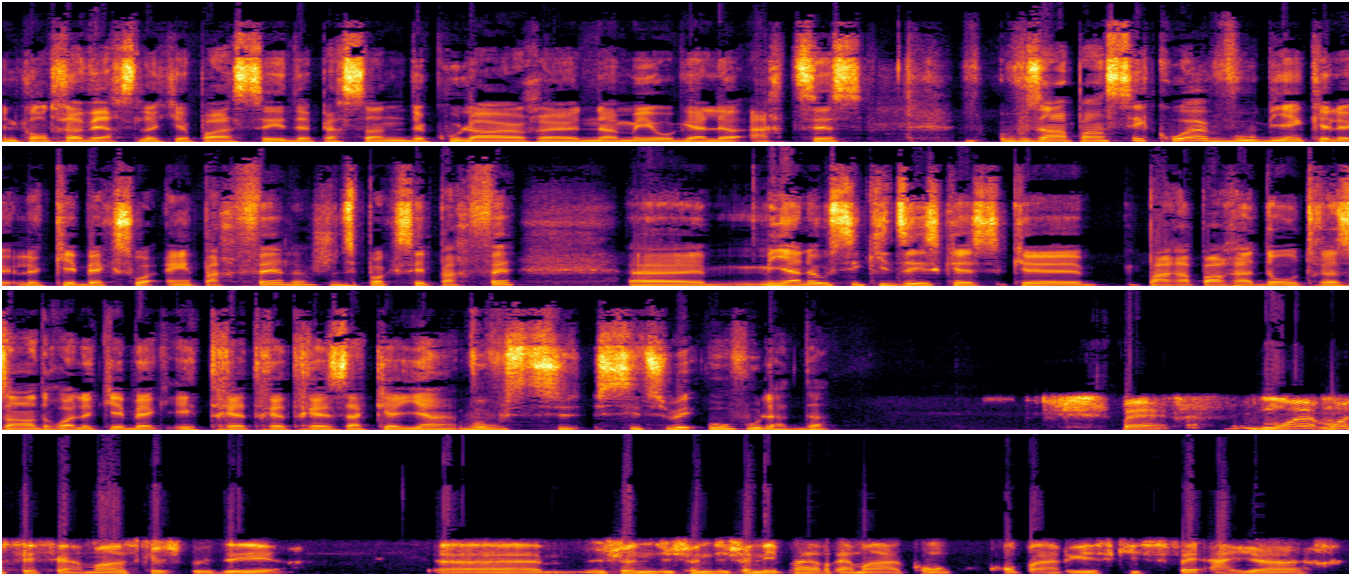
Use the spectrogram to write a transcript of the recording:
une controverse là, qu'il n'y a pas assez de personnes de couleur nommées au gala artistes. Vous en pensez quoi vous, bien que le, le Québec soit imparfait. Là. Je dis pas que c'est parfait, euh, mais il y en a aussi qui disent que, que par rapport à d'autres endroits, le Québec est très très très accueillant. Vous vous situez où vous là-dedans? Ben moi, moi sincèrement, ce que je peux dire, euh, je, je, je n'ai pas vraiment à comparer ce qui se fait ailleurs,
